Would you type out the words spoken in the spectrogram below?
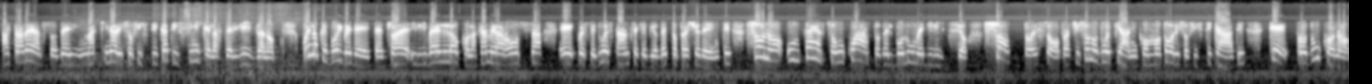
attraverso dei macchinari sofisticatissimi che la sterilizzano. Quello che voi vedete, cioè il livello con la camera rossa e queste due stanze che vi ho detto precedenti, sono un terzo, un quarto del volume edilizio. Sotto e sopra ci sono due piani con motori sofisticati che producono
